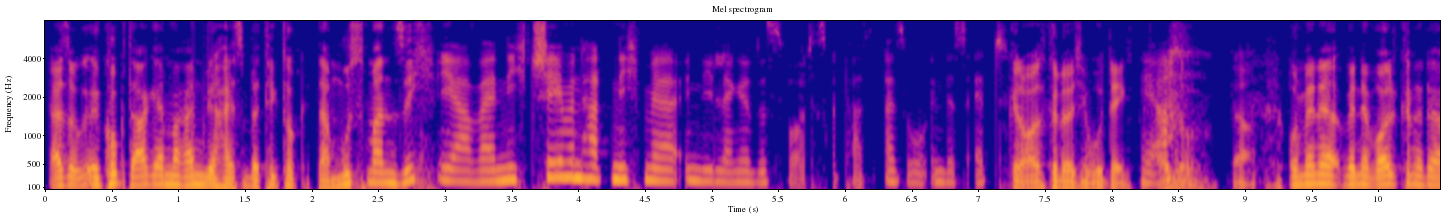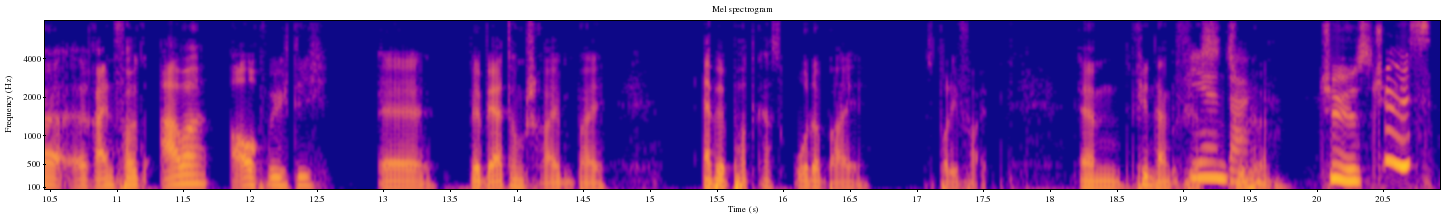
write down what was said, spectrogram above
Also äh, guck da gerne mal rein, wir heißen bei TikTok, da muss man sich, Ja, weil nicht schämen hat nicht mehr in die Länge des Wortes gepasst. Also in das Ad. genau, das könnt ihr euch ja wohl denken. Ja. Also, ja. Und wenn ihr, wenn ihr wollt, könnt ihr da äh, reinfolgen, aber auch wichtig, äh, Bewertung schreiben bei Apple Podcast oder bei Spotify. Ähm, vielen Dank fürs Vielen Dank. Zuhören. Tschüss. Tschüss.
